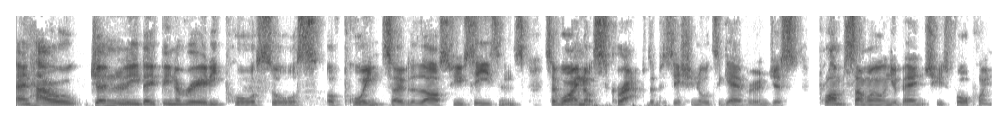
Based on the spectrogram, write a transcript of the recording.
and how generally they've been a really poor source of points over the last few seasons. So why not scrap the position altogether and just plump someone on your bench who's 4.5?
